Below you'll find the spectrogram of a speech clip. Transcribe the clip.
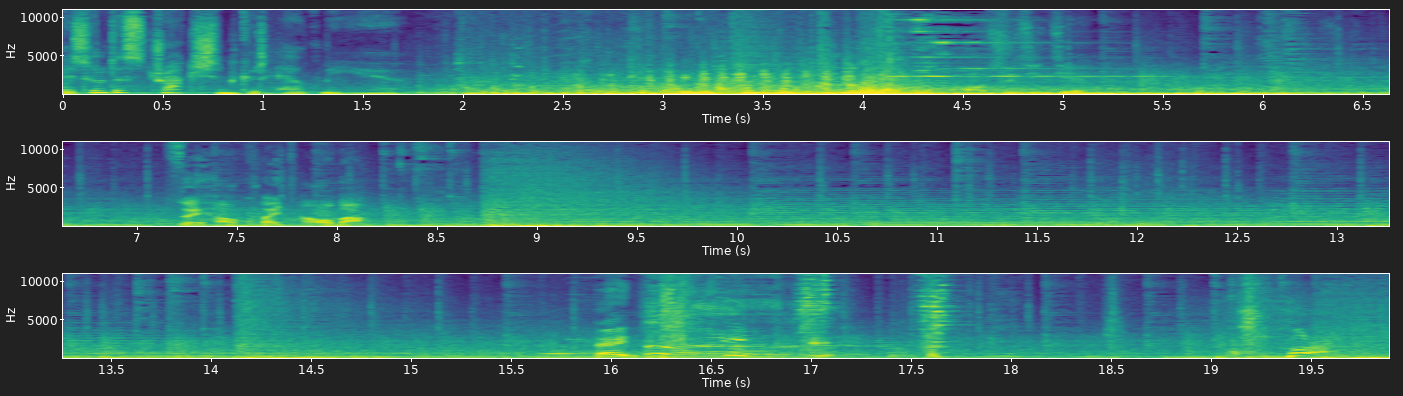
little distraction could help me here. Hey!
